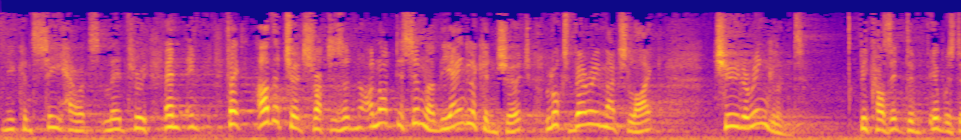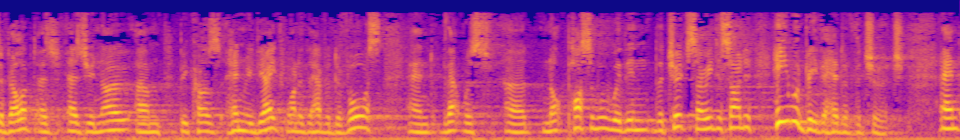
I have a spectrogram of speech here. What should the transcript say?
And you can see how it's led through. And in fact, other church structures are not dissimilar. The Anglican church looks very much like Tudor England because it, de- it was developed, as, as you know, um, because Henry VIII wanted to have a divorce, and that was uh, not possible within the church. So he decided he would be the head of the church. And,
